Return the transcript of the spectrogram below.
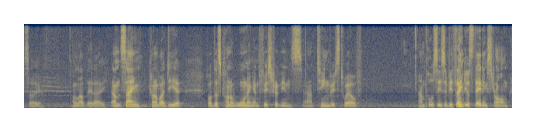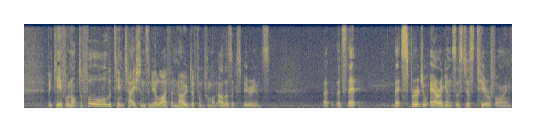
So I love that, eh? Um, same kind of idea of this kind of warning in 1 Corinthians uh, 10, verse 12. Um, Paul says, if you think you're standing strong, be careful not to fall. The temptations in your life are no different from what others experience. Uh, it's that, that spiritual arrogance is just terrifying.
